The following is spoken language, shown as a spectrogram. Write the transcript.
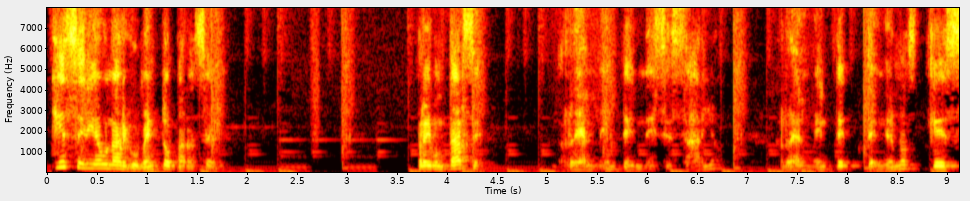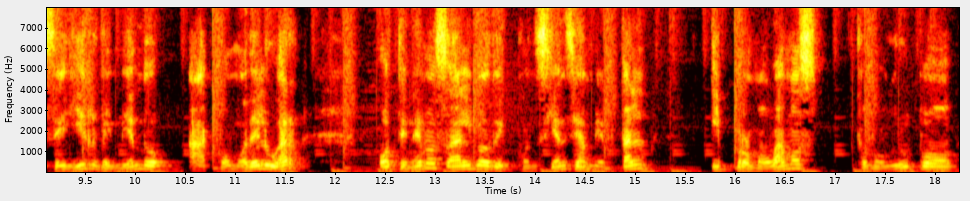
qué sería un argumento para hacerlo? Preguntarse, ¿realmente es necesario? Realmente tenemos que seguir vendiendo a como de lugar o tenemos algo de conciencia ambiental y promovamos como grupo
